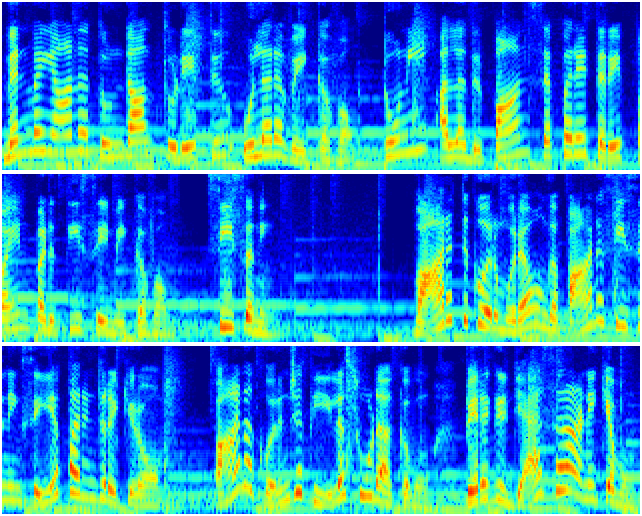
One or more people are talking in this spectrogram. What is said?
வெண்மையான துண்டால் துடைத்து உலர வைக்கவும். துணி அல்லது பான் செப்பரேட்டரை பயன்படுத்தி சேமிக்கவும். சீசனிங் வாரத்துக்கு ஒரு முறை உங்க பானை சீசனிங் செய்ய பரிந்துரைக்கிறோம். பானை குறைஞ்ச தீயில சூடாக்கவும் பிறகு கேஸ அணைக்கவும்.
